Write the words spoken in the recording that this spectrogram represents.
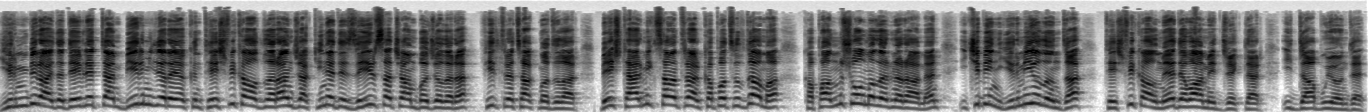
21 ayda devletten 1 milyara yakın teşvik aldılar ancak yine de zehir saçan bacalara filtre takmadılar. 5 termik santral kapatıldı ama kapanmış olmalarına rağmen 2020 yılında teşvik almaya devam edecekler. İddia bu yönde.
